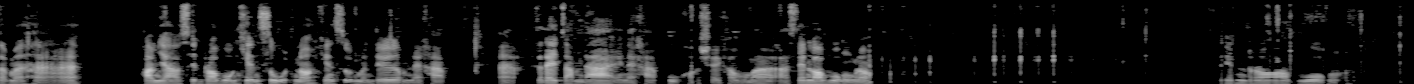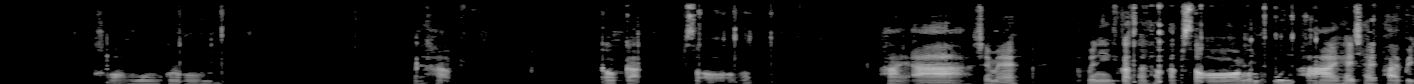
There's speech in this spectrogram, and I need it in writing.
จะมาหาความยาวเส้นรอบวงเขียนสูตรเนาะ เขียนสูตรเหมือนเดิมนะครับ อะจะได้จำได้นะครับครูขอใช้คำว่าเส้นรอบวงเนาะ เส้นรอบวง ของวงกลมนะครับเท่ากับ2พาย r ใช่ไหมวันนี้ก็จะเท่ากับ 2 คูณพายให้ใช้พายเป็น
